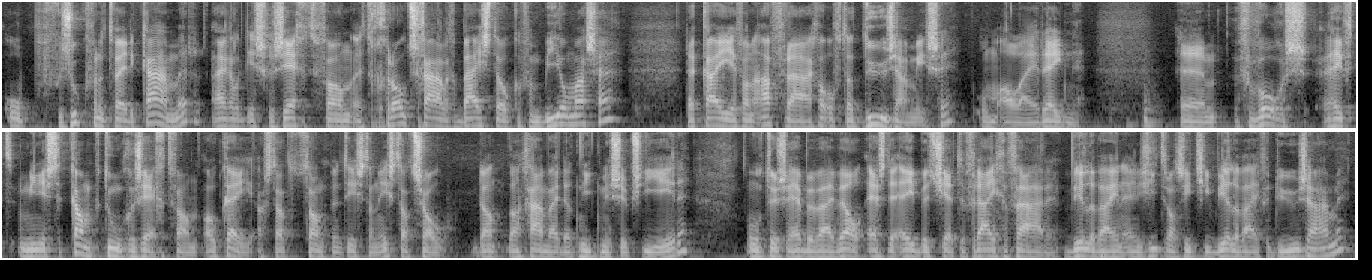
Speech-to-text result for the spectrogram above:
op verzoek van de Tweede Kamer eigenlijk is gezegd van het grootschalig bijstoken van biomassa. Daar kan je je van afvragen of dat duurzaam is, hè, om allerlei redenen. Um, vervolgens heeft minister Kamp toen gezegd van... oké, als dat het standpunt is, dan is dat zo. Dan, dan gaan wij dat niet meer subsidiëren. Ondertussen hebben wij wel SDE-budgetten vrijgevaren. Willen wij een energietransitie, willen wij verduurzamen.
